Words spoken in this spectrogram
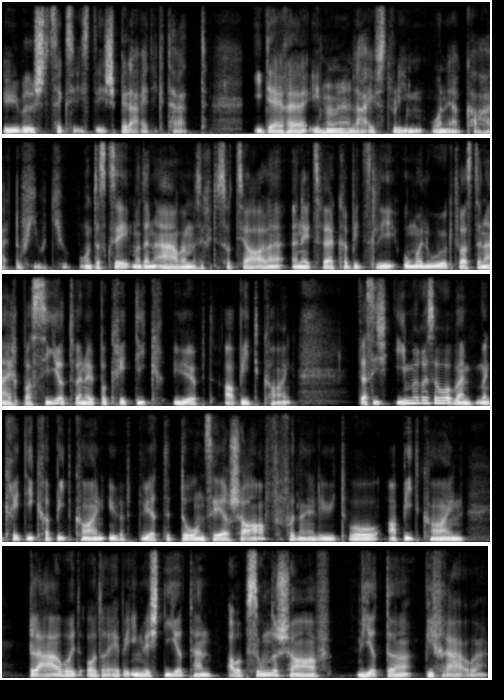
übelst sexistisch beleidigt hat in, der, in einem Livestream, den er hatte auf YouTube. Und das sieht man dann auch, wenn man sich in den sozialen Netzwerken ein bisschen umschaut, was dann eigentlich passiert, wenn jemand Kritik übt an Bitcoin. Das ist immer so, wenn, wenn Kritik an Bitcoin übt, wird der Ton sehr scharf von den Leuten, die an Bitcoin glauben oder eben investiert haben. Aber besonders scharf wird er bei Frauen.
